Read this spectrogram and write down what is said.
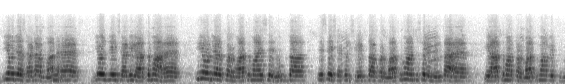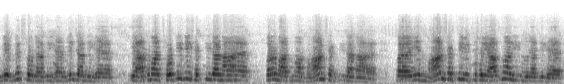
ਜਿਹੋ ਜਿਹਾ ਸਾਡਾ ਮਨ ਹੈ, ਜਿਹੋ ਜਿਹੀ ਸਾਡੀ ਆਤਮਾ ਹੈ ਇਹੋ ਜਿਹਾ ਪਰਮਾਤਮਾ ਇਸੇ ਰੂਪ ਦਾ, ਇਸੇ ਸ਼ਕਲ ਸ਼ੇਪ ਦਾ ਪਰਮਾਤਮਾ ਜਿਸ ਵੇਲੇ ਮਿਲਦਾ ਹੈ ਕਿ ਆਤਮਾ ਪਰਮਾਤਮਾ ਵਿੱਚ ਮਿਕਸ ਹੋ ਜਾਂਦੀ ਹੈ, ਮਿਲ ਜਾਂਦੀ ਹੈ। ਕਿ ਆਤਮਾ ਛੋਟੀ ਜੀ ਸ਼ਕਤੀ ਦਾ ਨਾਮ ਹੈ, ਪਰਮਾਤਮਾ ਮਹਾਨ ਸ਼ਕਤੀ ਦਾ ਨਾਮ ਹੈ। ਪਰ ਇਸ ਮਹਾਨ ਸ਼ਕਤੀ ਵਿੱਚ ਜਿਸ ਵੇਲੇ ਆਤਮਾ ਲੀਨ ਹੋ ਜਾਂਦੀ ਹੈ,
